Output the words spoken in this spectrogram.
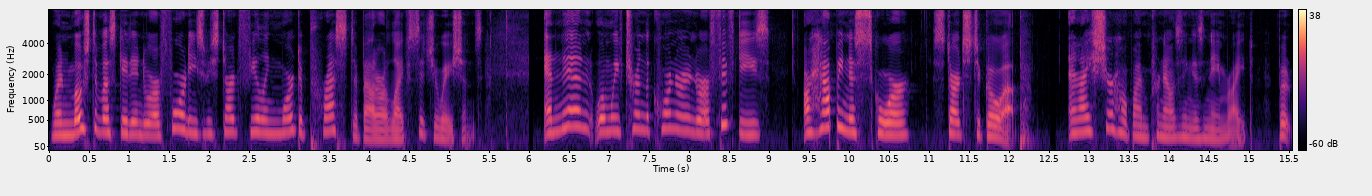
when most of us get into our 40s, we start feeling more depressed about our life situations. And then when we've turned the corner into our 50s, our happiness score starts to go up. And I sure hope I'm pronouncing his name right. But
